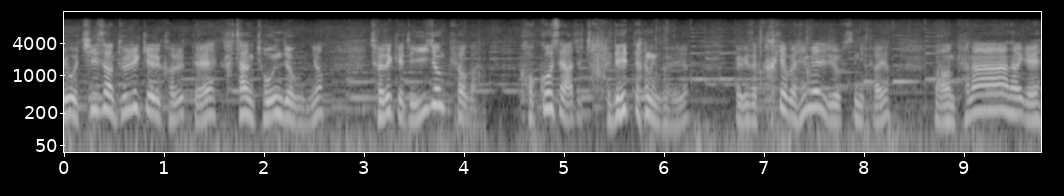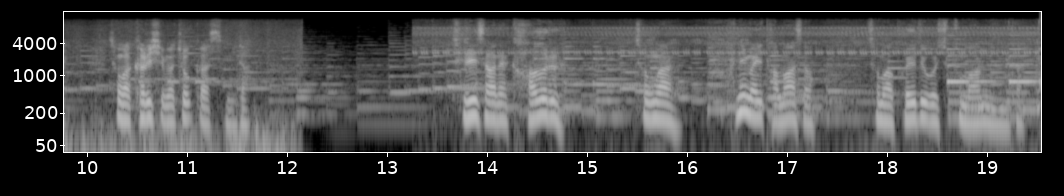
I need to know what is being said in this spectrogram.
이거 지산 둘리길을 걸을 때 가장 좋은 점은요. 저렇게 이제 이정표가 곳곳에 아주 잘 돼 있다는 거예요. 여기서 크게 뭐 헤맬 일 없으니까요. 마음 편안하게 정말 걸으시면 좋을 것 같습니다. 지리산의 가을을 정말 많이 많이 담아서 정말 보여드리고 싶은 마음입니다.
